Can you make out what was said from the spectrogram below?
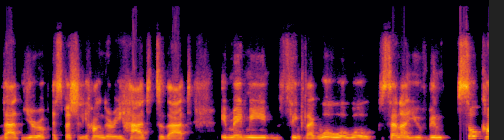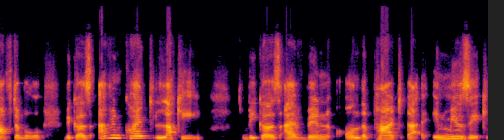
that Europe, especially Hungary, had to that, it made me think like, whoa, whoa, whoa, Sena, you've been so comfortable because I've been quite lucky because I've been on the part uh, in music,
